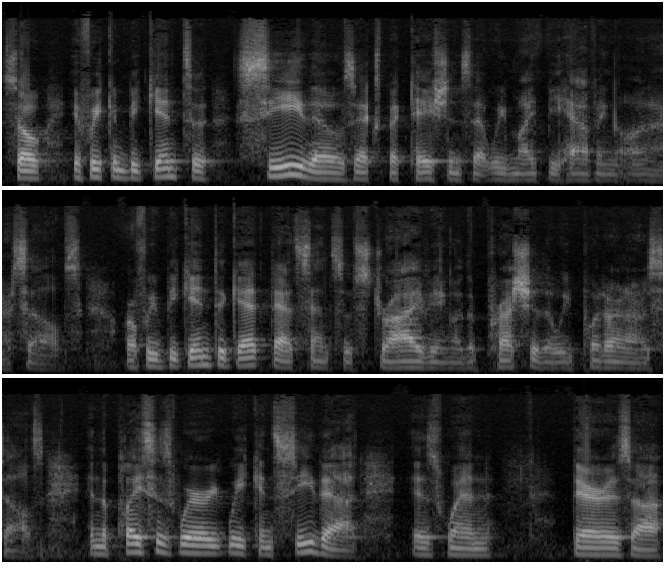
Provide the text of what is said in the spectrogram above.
So if we can begin to see those expectations that we might be having on ourselves, or if we begin to get that sense of striving or the pressure that we put on ourselves, and the places where we can see that is when there is a,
